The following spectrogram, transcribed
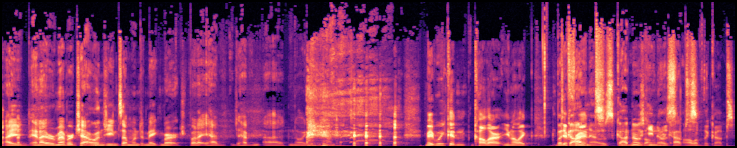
I and I remember challenging someone to make merch, but I have have uh, no idea the context. Maybe we could call our, you know, like. But God knows. God knows all He of our knows cups. all of the cups.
